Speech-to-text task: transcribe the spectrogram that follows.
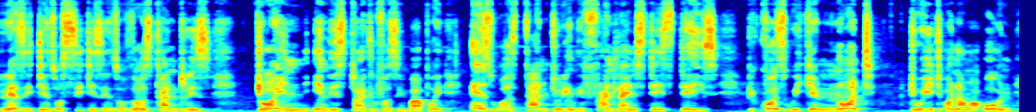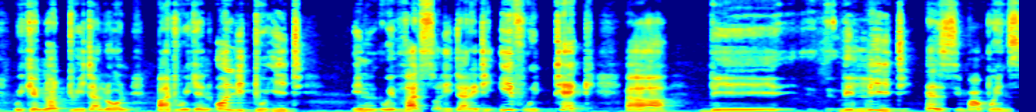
residents or citizens of those countries join in the struggle for Zimbabwe, as was done during the frontline states days, because we cannot do it on our own, we cannot do it alone, but we can only do it in with that solidarity if we take uh, the, the lead as zimbabweans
